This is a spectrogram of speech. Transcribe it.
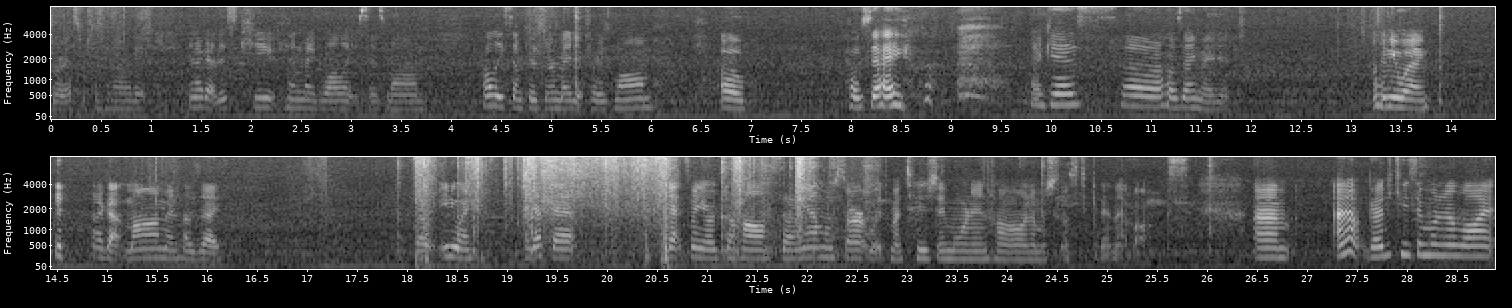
dress or something out of it. And I got this cute handmade wallet. Says mom. Probably some prisoner made it for his mom. Oh, Jose. I guess uh, Jose made it. Anyway. I got mom and Jose. So anyway, I got that. That's my yard sale haul. So now I'm going to start with my Tuesday morning haul and I'm just going to stick it in that box. Um, I don't go to Tuesday morning a lot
